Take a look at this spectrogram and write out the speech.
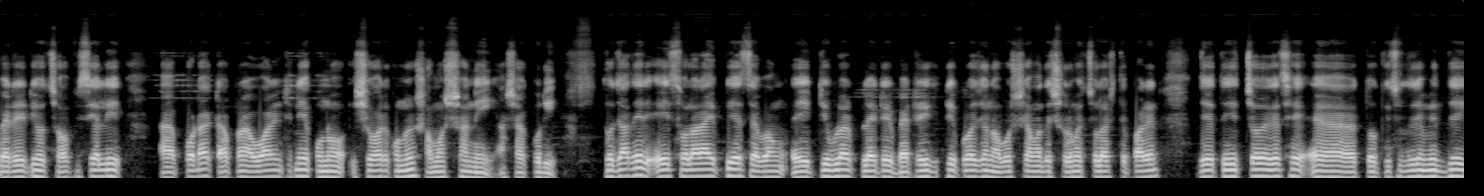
ব্যাটারিটি হচ্ছে অফিসিয়ালি প্রোডাক্ট আপনার ওয়ারেন্টি নিয়ে কোনো ইস্যু হওয়ার কোনো সমস্যা নেই, আশা করি। তো যাদের এই সোলার আইপিএস এবং এই টিউবলার প্লেটের ব্যাটারিটি প্রয়োজন, অবশ্যই আমাদের শোরুমে চলে আসতে পারেন। যেহেতু ঈদ চলে গেছে তো কিছুদিনের মধ্যেই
